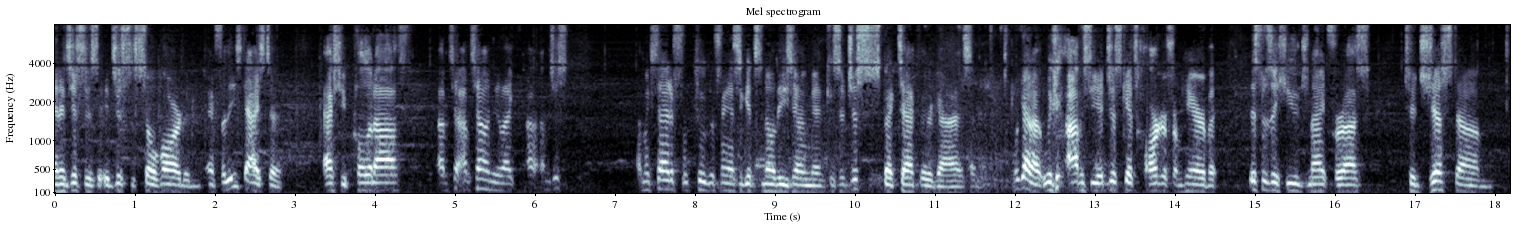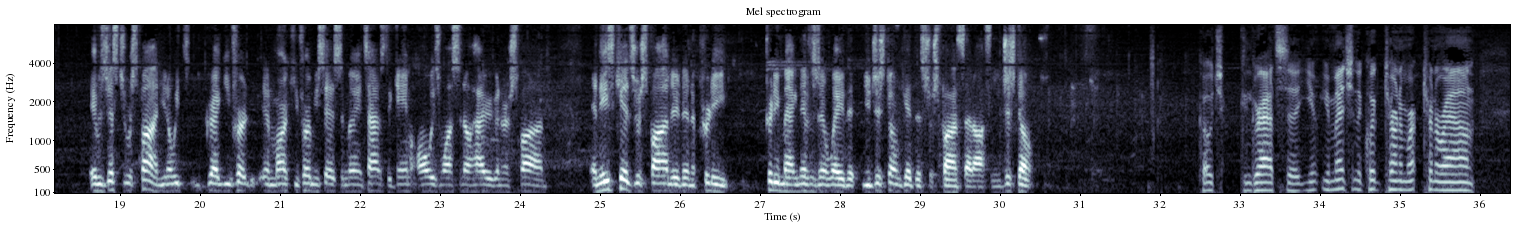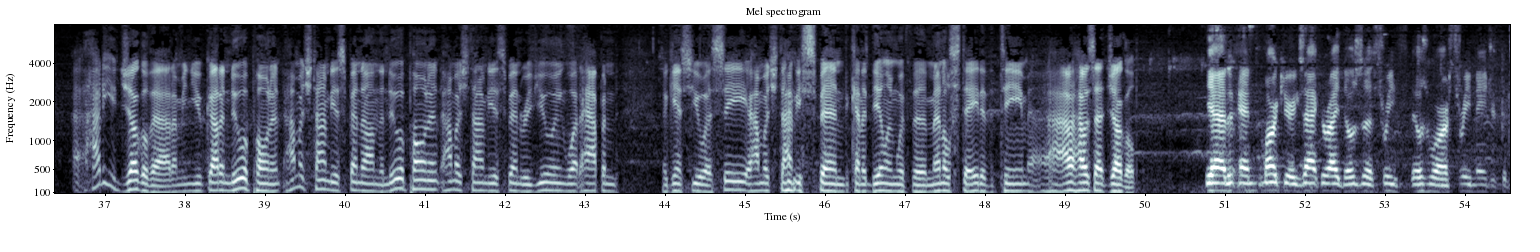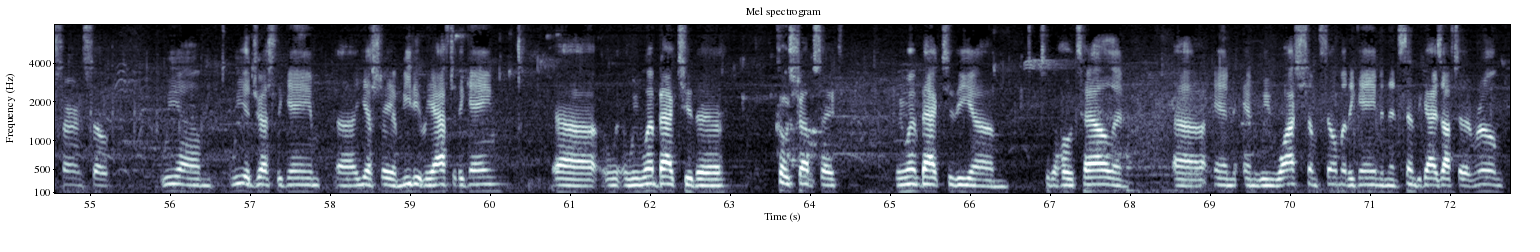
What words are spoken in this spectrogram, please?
and it just is. It just is so hard. And, and for these guys to actually pull it off, I'm, t- I'm telling you, like I'm just I'm excited for Cougar fans to get to know these young men because they're just spectacular guys. And we gotta, we obviously it just gets harder from here, but this was a huge night for us to just. Um, it was just to respond. You know, we, Greg, you've heard, and Mark, you've heard me say this a million times. The game always wants to know how you're going to respond, and these kids responded in a pretty, pretty magnificent way that you just don't get this response that often. You just don't. Coach, congrats. Uh, you, you mentioned the quick turn turnaround. Uh, how do you juggle that? I mean, you've got a new opponent. How much time do you spend on the new opponent? How much time do you spend reviewing what happened against USC? How much time do you spend kind of dealing with the mental state of the team? How, how's that juggled? Yeah, and Mark, you're exactly right. Those are the three. Those were our three major concerns. So we um, we addressed the game uh, yesterday immediately after the game. Uh, we went back to the coach travel safe we went back to the um, to the hotel and uh, and and we watched some film of the game and then sent the guys off to the room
